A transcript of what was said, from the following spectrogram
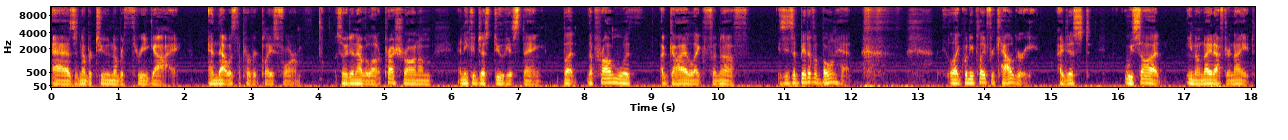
as a number two, number three guy, and that was the perfect place for him. So he didn't have a lot of pressure on him, and he could just do his thing. But the problem with a guy like Phaneuf is he's a bit of a bonehead. like when he played for Calgary, I just we saw it, you know, night after night,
